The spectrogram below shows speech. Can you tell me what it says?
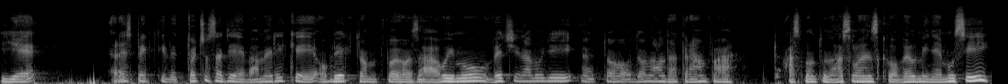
je, respektíve to, čo sa deje v Amerike, je objektom tvojho záujmu. Väčšina ľudí toho Donalda Trumpa, aspoň tu na Slovensku, veľmi nemusí.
